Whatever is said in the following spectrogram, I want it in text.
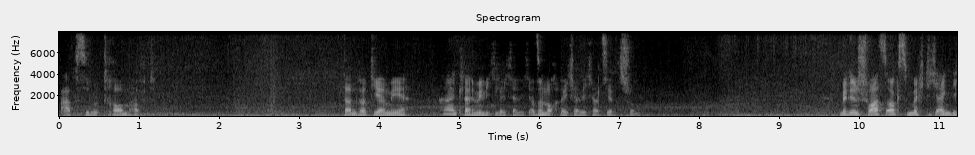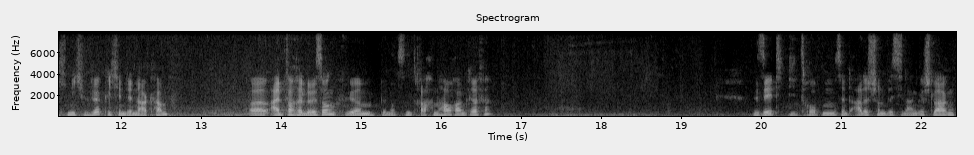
absolut traumhaft. Dann wird die Armee ein klein wenig lächerlich. Also noch lächerlicher als jetzt schon. Mit den Schwarzochs möchte ich eigentlich nicht wirklich in den Nahkampf. Äh, einfache Lösung. Wir benutzen Drachenhauchangriffe. Ihr seht, die Truppen sind alle schon ein bisschen angeschlagen.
